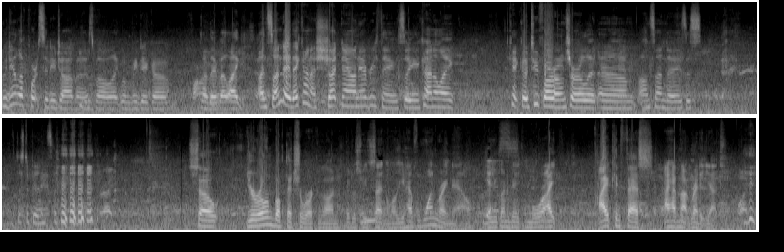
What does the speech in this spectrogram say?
we do love Port City Java as well, like when we do go go there. But like on Sunday they kinda shut down everything. So you kinda like can't go too far on Charlotte um, on Sundays. It's just depends. Right. So, your own book that you're working on, Bittersweet Sentinel, you have one right now. Yes. Are you going to make more? I, I confess, I have not read it yet.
